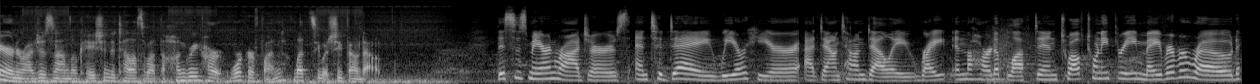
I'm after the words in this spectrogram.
Maren Rogers is on location to tell us about the Hungry Heart Worker Fund. Let's see what she found out. This is Maren Rogers, and today we are here at downtown Deli, right in the heart of Bluffton, 1223 May River Road,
